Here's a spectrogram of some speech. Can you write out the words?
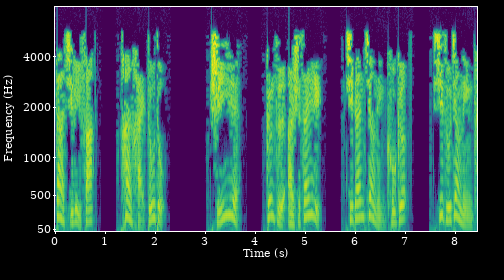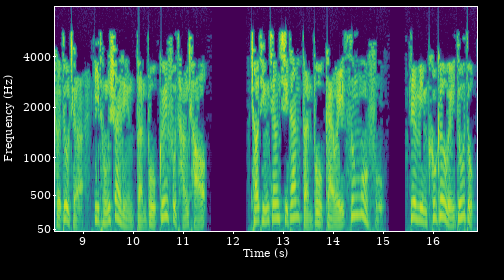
大旗立发，瀚海都督。十一月庚子二十三日，契丹将领哭歌。西族将领可度者一同率领本部归附唐朝，朝廷将契丹本部改为松漠府，任命哭歌为都督，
